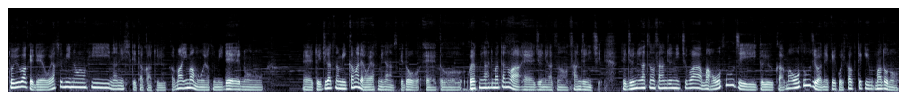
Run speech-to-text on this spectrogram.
というわけで、お休みの日何してたかというか、まあ今もお休みで、の、えっ、ー、と、1月の3日まではお休みなんですけど、えっ、ー、と、お休みが始まったのは、えー、12月の30日。で、12月の30日は、まあ大掃除というか、まあ大掃除はね、結構比較的窓の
